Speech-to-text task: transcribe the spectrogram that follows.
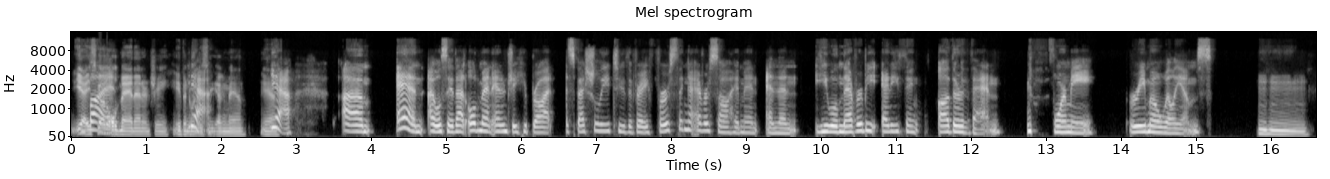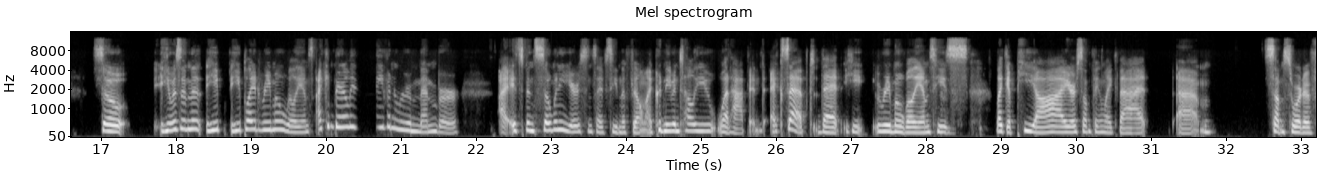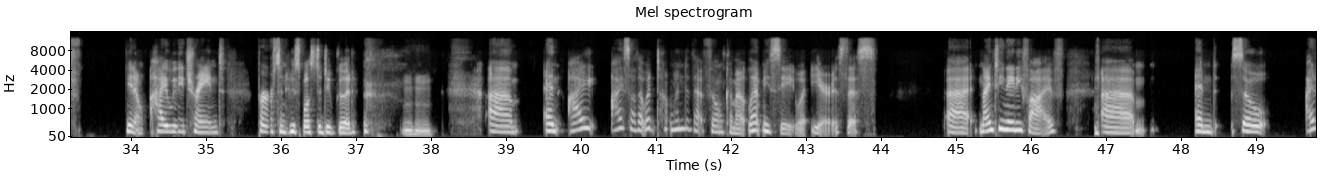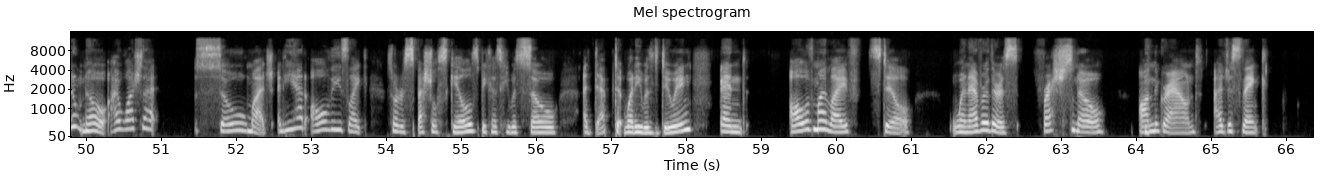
Yeah, he's got old man energy, even when he's a young man. Yeah. yeah. Um, and I will say that old man energy he brought, especially to the very first thing I ever saw him in, and then he will never be anything other than, for me, Remo Williams. hmm So he was in the he he played Remo Williams. I can barely even remember. I, it's been so many years since I've seen the film. I couldn't even tell you what happened, except that he Remo Williams. He's like a PI or something like that. Um, some sort of you know highly trained person who's supposed to do good. hmm Um, and I I saw that. What when did that film come out? Let me see. What year is this? Uh, 1985. um, and so I don't know. I watched that so much, and he had all these like sort of special skills because he was so adept at what he was doing. And all of my life, still, whenever there's fresh snow on the ground, I just think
